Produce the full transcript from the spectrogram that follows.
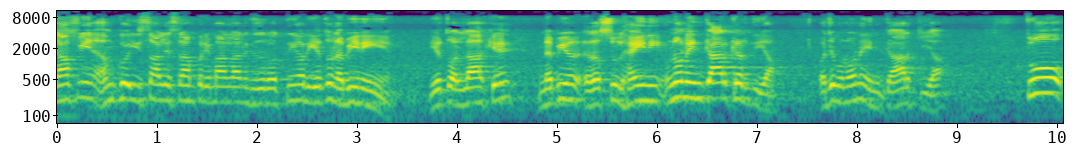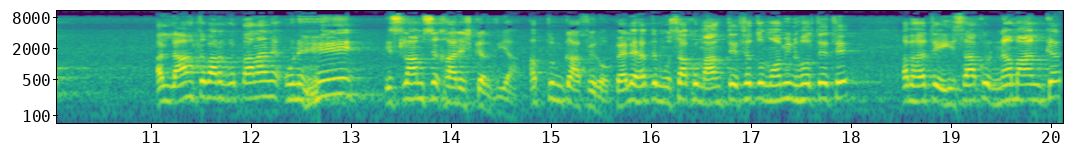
کافی ہیں۔ ہم کو عیسیٰ علیہ السلام پر ایمان لانے کی ضرورت نہیں اور یہ تو نبی نہیں ہے یہ تو اللہ کے نبی رسول ہے ہی نہیں۔ انہوں نے انکار کر دیا۔ اور جب انہوں نے انکار کیا، تو اللہ تبارک و تعالیٰ نے انہیں اسلام سے خارج کر دیا۔ اب تم کافر ہو۔ پہلے حضرت موسیٰ کو مانتے تھے تو مومن ہوتے تھے۔ اب حضرت عیسیٰ کو نہ مان کر،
